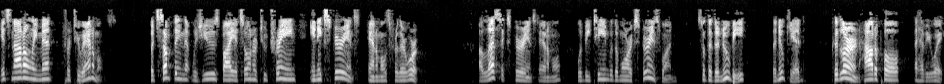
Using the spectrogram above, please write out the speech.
It's not only meant for two animals, but something that was used by its owner to train inexperienced animals for their work. A less experienced animal would be teamed with a more experienced one so that the newbie, the new kid, could learn how to pull a heavy weight.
